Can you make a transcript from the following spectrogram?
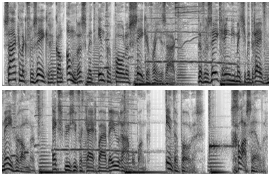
Zakelijk verzekeren kan anders met Interpolis zeker van je zaak. De verzekering die met je bedrijf mee verandert. Exclusief verkrijgbaar bij uw Rabobank. Interpolis. Glashelder.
